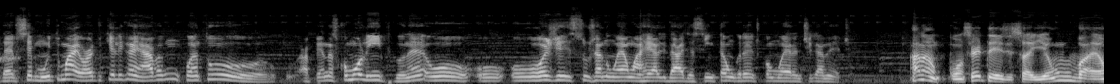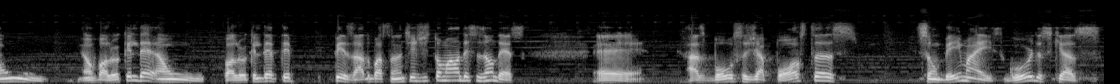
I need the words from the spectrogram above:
deve ser muito maior do que ele ganhava enquanto apenas como olímpico, né? Ou, ou, ou, hoje isso já não é uma realidade assim tão grande como era antigamente? Ah, não, com certeza. Isso aí é um, é um, é um valor que ele deve, é um valor que ele deve ter pesado bastante antes de tomar uma decisão dessa. É, as bolsas de apostas são bem mais gordas que as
